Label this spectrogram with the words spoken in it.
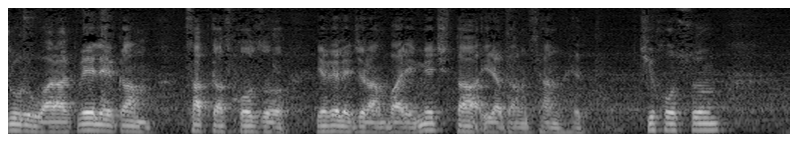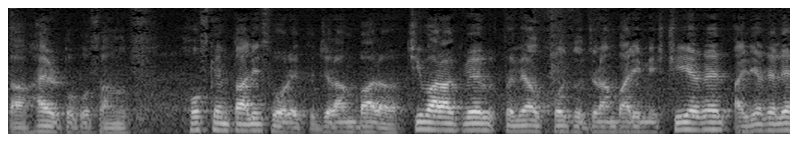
ջուրը վարակվել է կամ սատկած խոզը եղել է ջրամբարի մեջ, դա իրականության հետ չի խոսում, դա 100%-անոց խոսք եմ տալիս, որ այդ ջրամբարը չի վարակվել, տվյալ խոզը ջրամբարի մեջ չի եղել, այլ եղել է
